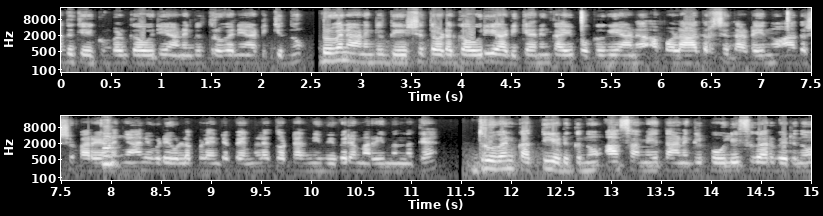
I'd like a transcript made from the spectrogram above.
അത് കേൾക്കുമ്പോൾ ഗൗരിയാണെങ്കിൽ ധ്രുവനെ അടിക്കുന്നു. ധ്രുവനാണെങ്കിൽ ദേഷ്യത്തോടെ ഗൗരിയെ അടിക്കാനും കൈ പൊക്കുകയാണ്. അപ്പോൾ ആദർശ തടയുന്നു. ആദർശ പറയാണ് ഞാൻ ഇവിടെ ഉള്ളപ്പോൾ എന്റെ പെങ്ങളെ തൊട്ടാൽ നീ വിവരം അറിയുമെന്നൊക്കെ ധ്രുവൻ കത്തിയെടുക്കുന്നു. ആ സമയത്താണെങ്കിൽ പോലീസുകാർ വരുന്നു.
